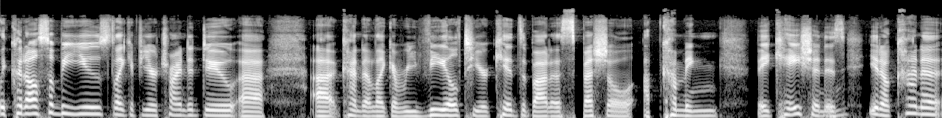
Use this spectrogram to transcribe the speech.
it could also be used like if you're trying to do uh, uh, kind of like a reveal to your kids about a special upcoming vacation is you know kind of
